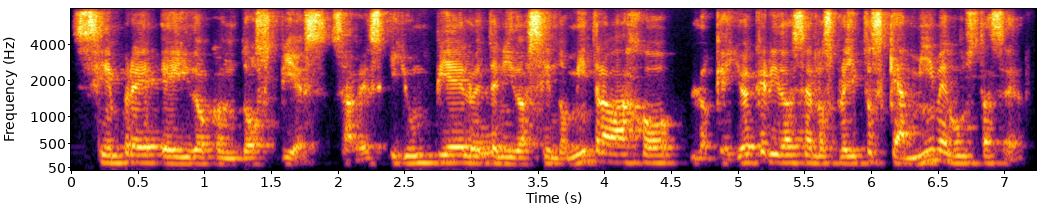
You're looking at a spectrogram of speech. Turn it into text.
siempre he ido con dos pies, ¿sabes? Y un pie lo he tenido haciendo mi trabajo, lo que yo he querido hacer, los proyectos que a mí me gusta hacer.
